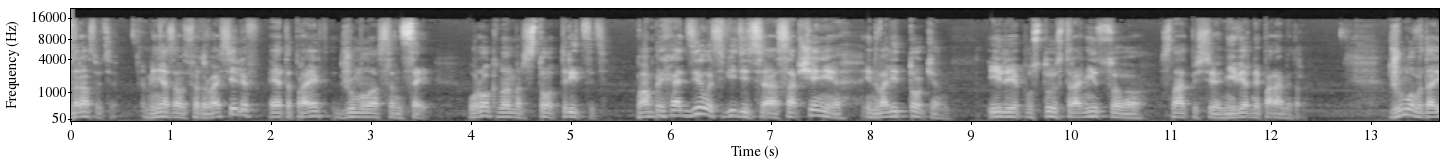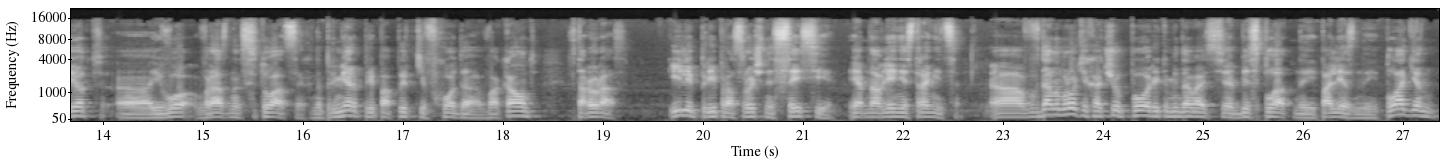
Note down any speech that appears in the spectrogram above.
Здравствуйте, меня зовут Федор Васильев, это проект Joomla Sensei, урок номер 130. Вам приходилось видеть а, сообщение «инвалид токен» или пустую страницу с надписью «неверный параметр»? Joomla выдает э, его в разных ситуациях, например, при попытке входа в аккаунт второй раз – или при просроченной сессии и обновлении страницы. А, в данном уроке хочу порекомендовать бесплатный полезный плагин,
